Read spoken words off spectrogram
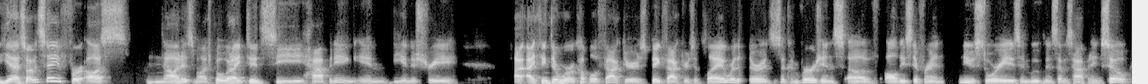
yeah, so I would say for us, not as much. But what I did see happening in the industry, I, I, think there were a couple of factors, big factors at play, where there was a convergence of all these different news stories and movements that was happening. So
